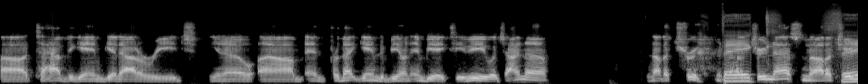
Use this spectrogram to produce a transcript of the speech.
uh, to have the game get out of reach, you know, um, and for that game to be on NBA TV, which I know, not a true, not a Fake- true national, not a true Fake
